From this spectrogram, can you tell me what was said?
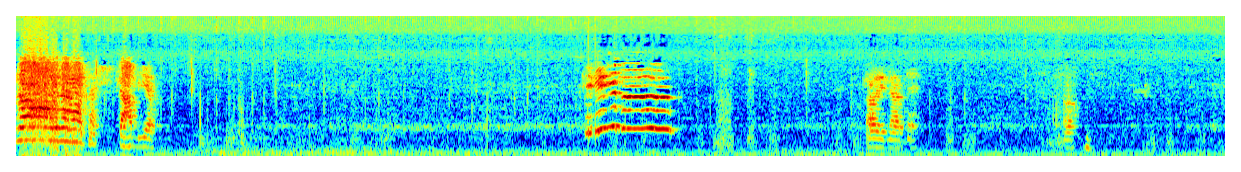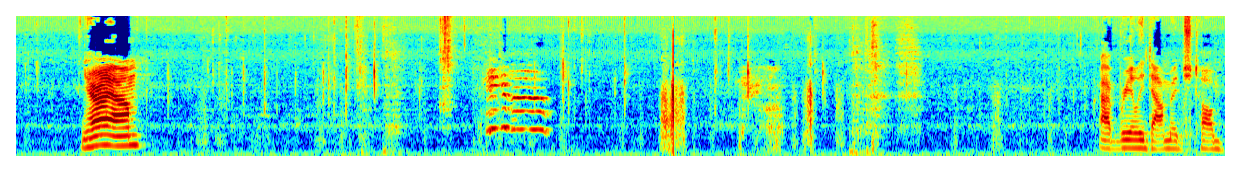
No, I don't have to stab you. Oh, he's not there. Here I am. I've really damaged Tom.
